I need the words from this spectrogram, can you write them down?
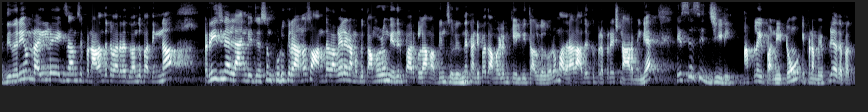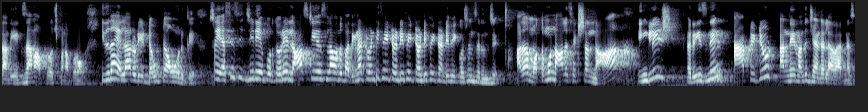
இதுவரையும் ரயில்வே எக்ஸாம்ஸ் இப்போ நடந்துட்டு வர்றது வந்து பார்த்தீங்கன்னா ரீஜனல் லாங்குவேஜஸும் கொடுக்குறாங்க. ஸோ அந்த வகையில் நமக்கு தமிழும் எதிர்பார்க்கலாம் அப்படின்னு சொல்லியிருந்தேன் கண்டிப்பாக தமிழும் கேள்வித்தாள்கள் வரும். அதனால் அதுக்கு ப்ரிப்பரேஷன் ஆரம்பிங்க. எஸ்எஸ்சி ஜிடி அப்ளை பண்ணிட்டோம். இப்போ நம்ம எப்படி அதை பற்றி அந்த எக்ஸாமை அப்ரோச் பண்ண போகிறோம் இதுதான் எல்லாருடைய டவுட்டாகவும் இருக்குது ஸோ எஸ்எஸ்சி ஜிடியை பொறுத்தவரை லாஸ்ட் இயர்ஸ்லாம் வந்து பார்த்தீங்கன்னா twenty five twenty five twenty five twenty five questions இருந்துச்சு. அதாவது மொத்தமும் நாலு செக்ஷன் தான். English reasoning aptitude and then வந்து ஜென்ரல் அவேர்னஸ்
